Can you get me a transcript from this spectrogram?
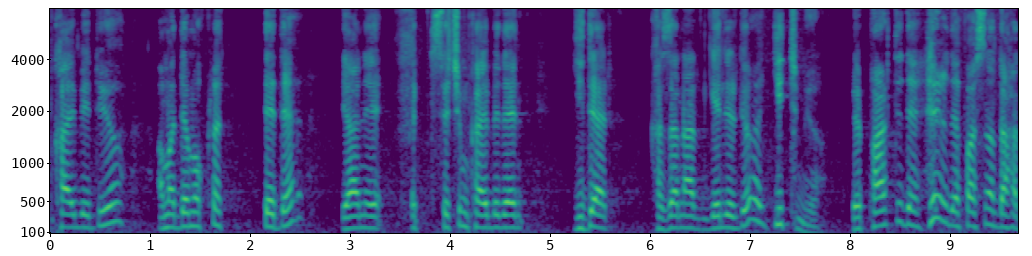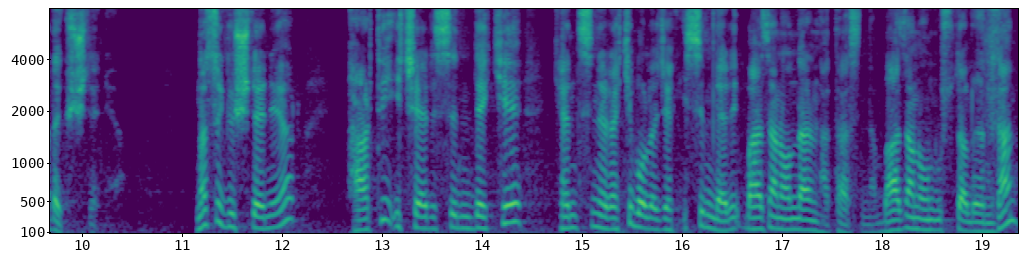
kaybediyor ama demokrat dede yani hep seçim kaybeden gider kazanar gelir diyor gitmiyor ve parti de her defasında daha da güçleniyor. Nasıl güçleniyor? Parti içerisindeki kendisine rakip olacak isimleri bazen onların hatasından, bazen onun ustalığından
